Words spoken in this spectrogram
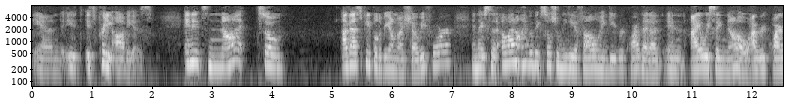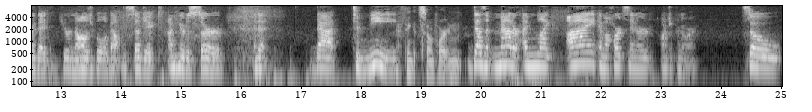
And it, it's pretty obvious. And it's not so. I've asked people to be on my show before, and they've said, "Oh, I don't have a big social media following. Do you require that?" I- And I always say, "No. I require that you're knowledgeable about the subject. I'm here to serve." And that, that to me I think it's so important. doesn't matter. I'm like, I am a heart centered entrepreneur. So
